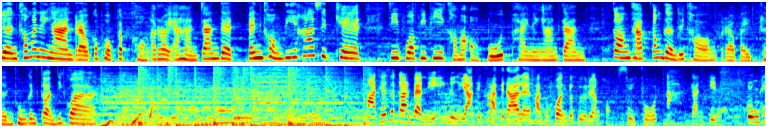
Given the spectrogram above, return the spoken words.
เดินเข้ามาในงานเราก็พบกับของอร่อยอาหารจานเด็ด เป็นของดี 50 เขต ที่พวกพี่ๆเขามาออกบูธภายในงานกัน กองทัพต้องเดินด้วยท้อง เราไปเพลินพุงกันก่อนดีกว่า มาเทศกาลแบบนี้อีกหนึ่งอย่างที่ขาดไม่ได้เลยค่ะ ทุกคนก็คือเรื่องของสตรีทฟู้ดอาหารการกิน กรุงเท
